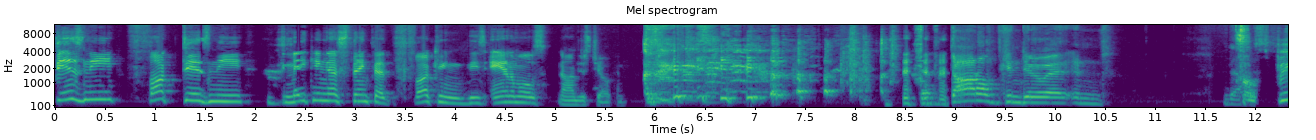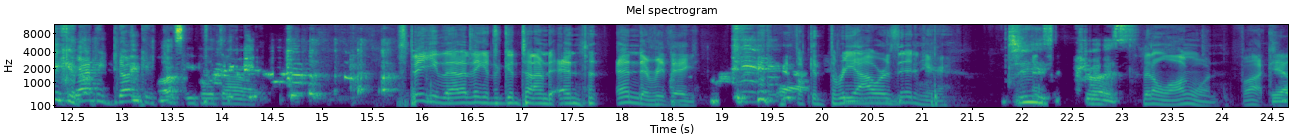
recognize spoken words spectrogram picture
Disney, fuck Disney, making us think that fucking these animals. No, I'm just joking. Donald can do it, and so speaking of Daffy Duck can shoot people. It's all right. Speaking of that, I think it's a good time to end end everything. Fucking three hours in here. Jesus Christ. It's been a long one. Fuck. Yeah.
